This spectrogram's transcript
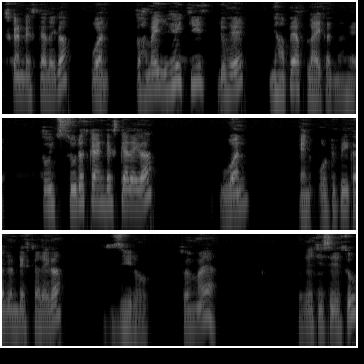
इसका इंडेक्स क्या रहेगा? वन तो हमें यही चीज़ जो है, यहाँ पे अप्लाई करना है। तो सूरज का इंडेक्स क्या रहेगा? वन एंड ओटीपी का जो इंडेक्स रहेगा ज़ीरो समझ में आया? तो ये चीज़ से इशू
